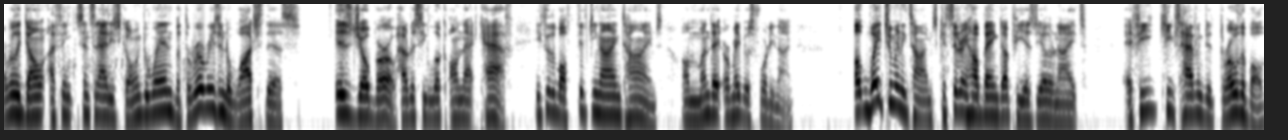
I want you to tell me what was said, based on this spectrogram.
I really don't. I think Cincinnati's going to win, but the real reason to watch this is Joe Burrow. How does he look on that calf? He threw the ball 59 times on Monday, or maybe it was 49. Uh, way too many times, considering how banged up he is the other night. If he keeps having to throw the ball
